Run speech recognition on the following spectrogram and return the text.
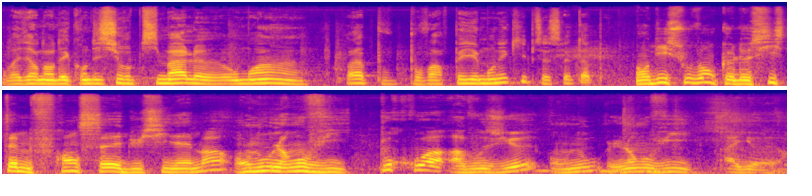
on va dire dans des conditions optimales, euh, au moins, euh, voilà, pour pouvoir payer mon équipe, ça serait top. On dit souvent que le système français du cinéma, on nous l'envie. Pourquoi, à vos yeux, on nous l'envie ailleurs?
